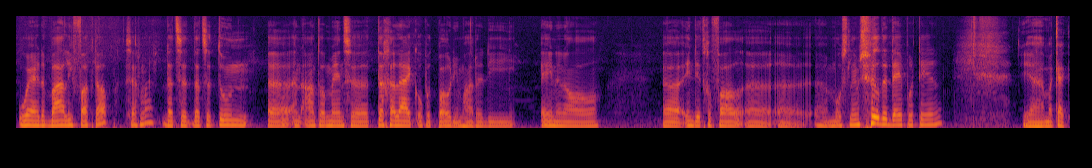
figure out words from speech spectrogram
where the Bali fucked up, zeg maar? Dat ze, dat ze toen uh, een aantal mensen tegelijk op het podium hadden die een en al, uh, in dit geval, uh, uh, moslims wilden deporteren? Ja, maar kijk.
